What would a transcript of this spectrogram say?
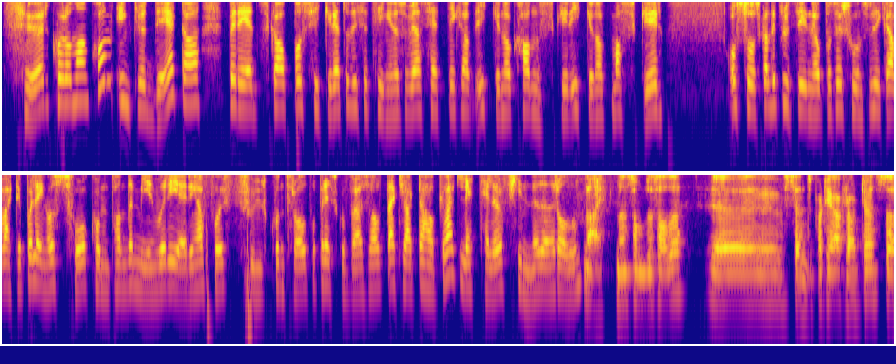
før koronaen kom, inkludert da beredskap og sikkerhet og disse tingene som vi har sett. Ikke, ikke nok hansker, ikke nok masker. Og så skal de plutselig inn i opposisjon som de ikke har vært i på lenge, og så kommer pandemien hvor regjeringa får full kontroll på pressekonferanse og alt. Det er klart, det har ikke vært lett heller å finne den rollen. Nei, men som du sa det, uh, Senterpartiet har klart det, så,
